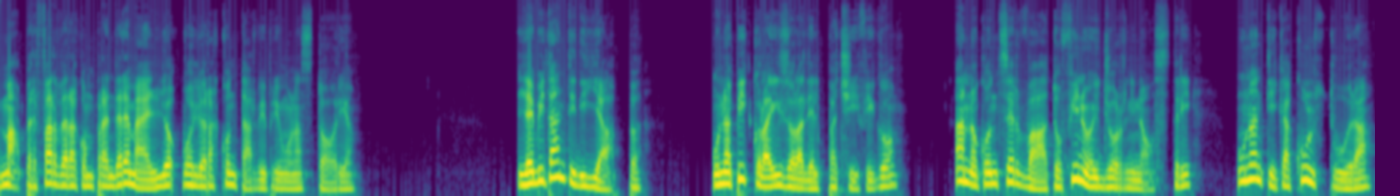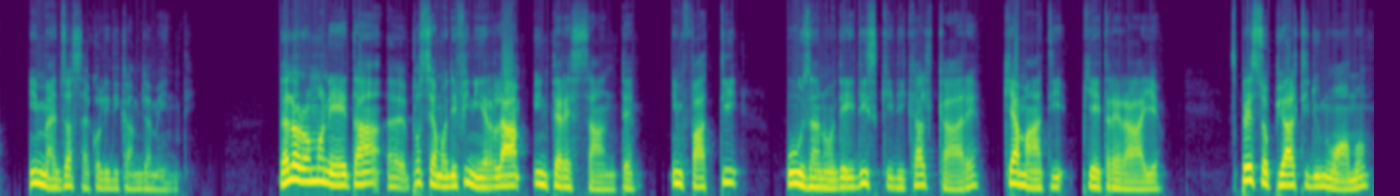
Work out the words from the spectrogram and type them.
ma per farvela comprendere meglio voglio raccontarvi prima una storia. Gli abitanti di Yap, una piccola isola del Pacifico, hanno conservato fino ai giorni nostri un'antica cultura in mezzo a secoli di cambiamenti. La loro moneta eh, possiamo definirla interessante, infatti usano dei dischi di calcare chiamati pietre raie, spesso più alti di un uomo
